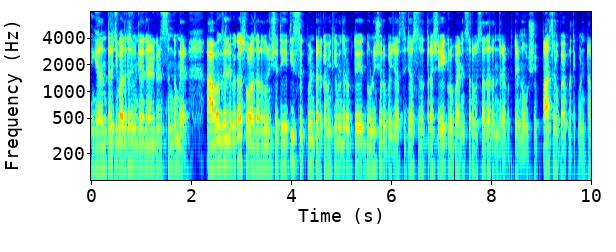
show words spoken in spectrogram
यानंतरची बाजार समिती आहे त्या ठिकाणी संगमनेर. आवक झाली बघा सोळा हजार दोनशे तेहतीस क्विंटल. कमीत कमी दर भेटतोय दोनशे रुपये जास्तीत जास्त सतराशे एक रुपये आणि सर्वसाधारण दर भेटतोय नऊशे पाच रुपये प्रति क्विंटल.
